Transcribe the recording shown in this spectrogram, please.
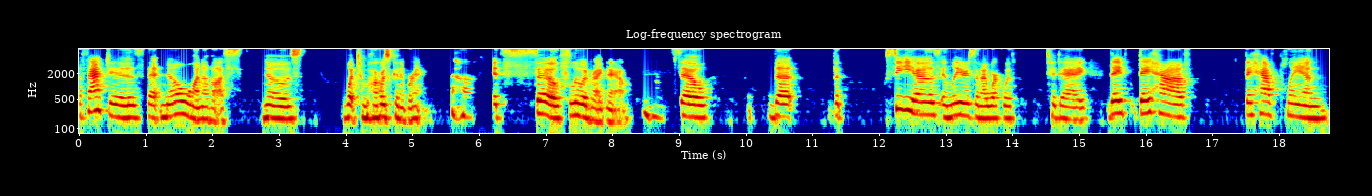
the fact is that no one of us knows what tomorrow's going to bring. Uh-huh. It's so fluid right now. Mm-hmm. So the the CEOs and leaders that I work with today, they they have they have plan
